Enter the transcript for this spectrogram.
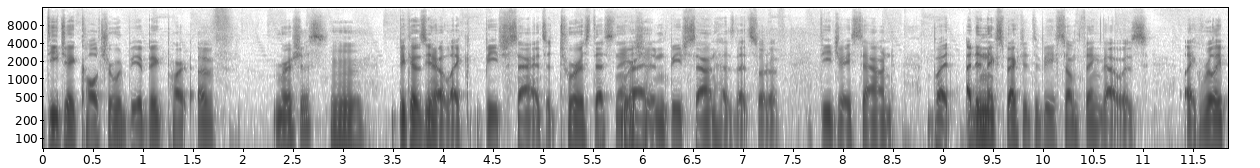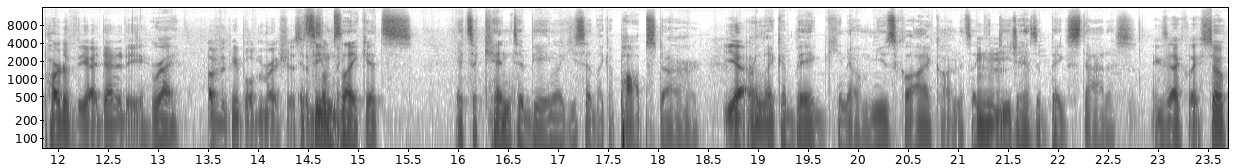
DJ culture would be a big part of Mauritius Mhm. because you know like beach sound, it's a tourist destination. Beach sound has that sort of DJ sound, but I didn't expect it to be something that was like really part of the identity Right. of the people of Mauritius. It seems something- like it's it's akin to being like you said like a pop star yeah, or like a big you know musical icon. It's like Mhm. the DJ has a big status. exactly. So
